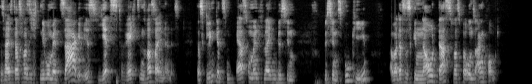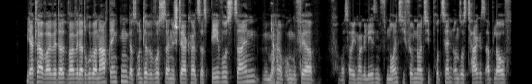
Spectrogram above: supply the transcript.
Das heißt, das, was ich in dem Moment sage, ist jetzt rechts ins Wasserhindernis. Das klingt jetzt im ersten Moment vielleicht ein bisschen, bisschen spooky, aber das ist genau das, was bei uns ankommt. Ja klar, weil wir, da, weil wir darüber nachdenken, das Unterbewusstsein ist stärker als das Bewusstsein. Wir machen ja. auch ungefähr, was habe ich mal gelesen, 90, 95 Prozent unseres Tagesablaufs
